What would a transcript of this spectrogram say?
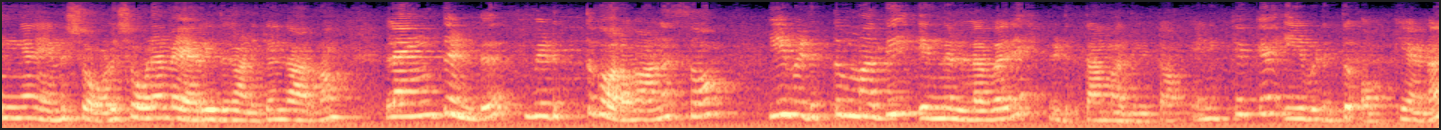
ഇങ്ങനെയാണ് ഷോൾ ഷോൾ ഞാൻ വേറെ ഇത് കാണിക്കാൻ കാരണം ലെങ്ത് ഉണ്ട് വിടുത്ത് കുറവാണ്. സോ ഈ വിടുത്ത് മതി എന്നുള്ളവര് എടുത്താൽ മതി കേട്ടോ എനിക്കൊക്കെ ഈ വിടുത്ത് ഓക്കെയാണ്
